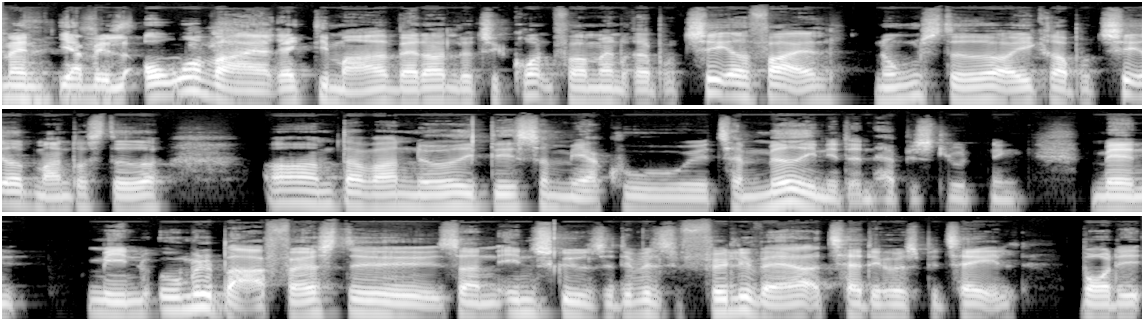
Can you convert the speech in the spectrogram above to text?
men jeg vil overveje rigtig meget, hvad der lå til grund for, at man rapporterede fejl nogle steder og ikke rapporterede dem andre steder, og om der var noget i det, som jeg kunne øh, tage med ind i den her beslutning. Men min umiddelbare første sådan indskydelse, det vil selvfølgelig være at tage det hospital, hvor det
